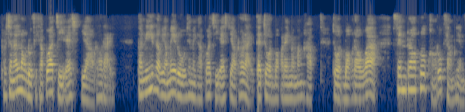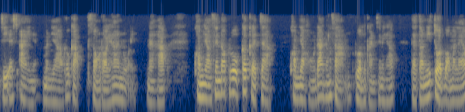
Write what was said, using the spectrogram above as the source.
เพราะฉะนั้นลองดูสิครับว่า GH ยาวเท่าไหร่ ตอนนี้เรายังไม่รู้ใช่ไหมครับว่า GH ยาวเท่าไหร่ แต่โจทย์บอกอะไรมาบ้างครับ โจทย์บอกเราว่าเส้นรอบรูปของรูปสามเหลี่ยม GHI เนี่ยมันยาวเท่ากับ 205 หน่วยนะครับ ความยาวเส้นรอบรูปก็เกิดจากความยาวของด้านทั้ง 3 รวมกันใช่ไหมครับ แต่ตอนนี้โจทย์บอกมาแล้ว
